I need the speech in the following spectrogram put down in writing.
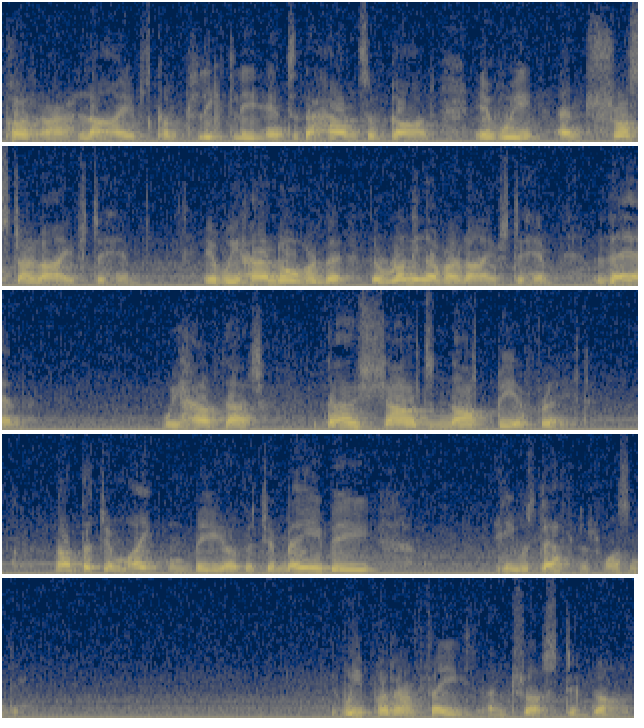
put our lives completely into the hands of God, if we entrust our lives to Him, if we hand over the, the running of our lives to Him, then we have that. Thou shalt not be afraid. Not that you mightn't be or that you may be. He was definite, wasn't he? If we put our faith and trust in God,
